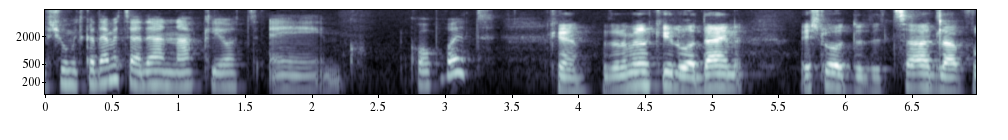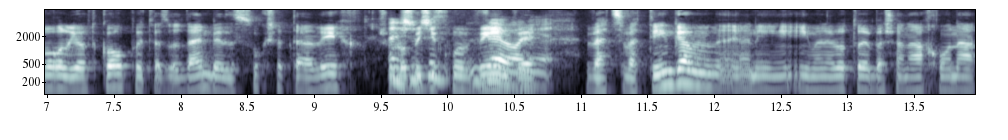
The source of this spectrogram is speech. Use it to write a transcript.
ושהוא מתקדם בצעדי ענק להיות corporate. כן, אז אני אומר כאילו עדיין יש לו עוד צעד לעבור להיות קורפט, אז הוא עדיין באיזה סוג של תהליך, שהוא לא בדיוק שזה- מבין, זהו, ו- אני- והצוותים גם, אני, אם אני לא טועה, בשנה האחרונה,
